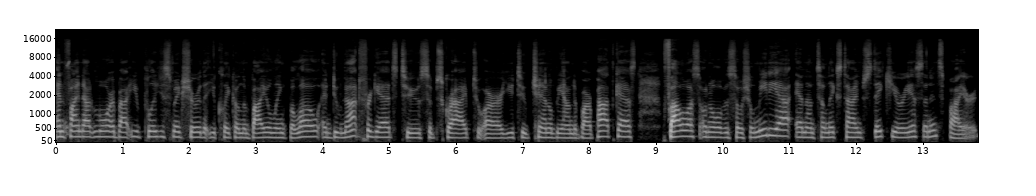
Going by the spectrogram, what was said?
and find out more about you, please make sure that you click on the bio link below, and do not forget to subscribe to our YouTube channel, Beyond the Bar Podcast. Follow us on all of the social media, and until next time, stay curious and inspired.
